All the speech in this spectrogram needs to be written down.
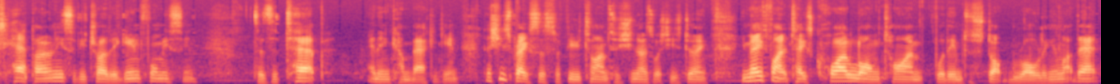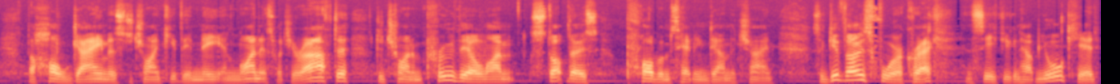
tap only, so if you try that again for me, Sin. So a tap and then come back again. Now she's practiced this a few times so she knows what she's doing. You may find it takes quite a long time for them to stop rolling in like that. The whole game is to try and keep their knee in line. That's what you're after, to try and improve their alignment, stop those problems happening down the chain. So give those four a crack and see if you can help your kid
